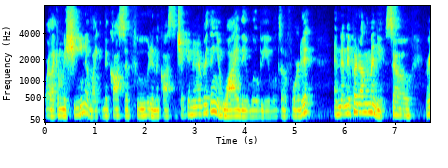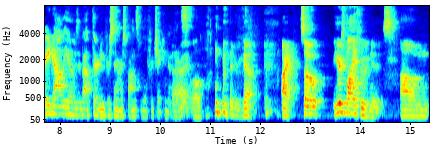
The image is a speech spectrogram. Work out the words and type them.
or like a machine of like the cost of food and the cost of chicken and everything, and why they will be able to afford it. And then they put it on the menu. So Ray Dalio is about thirty percent responsible for chicken All nuggets. right. Well, there you go. All right. So here's my food news, um,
